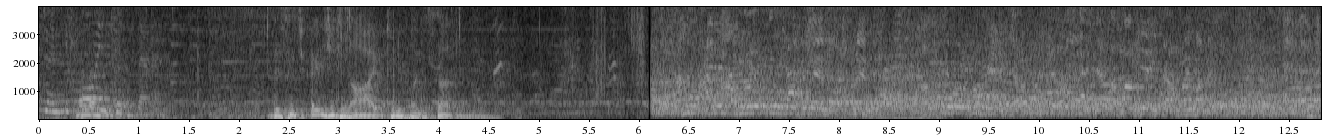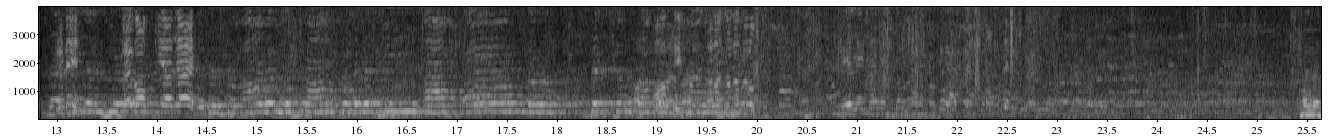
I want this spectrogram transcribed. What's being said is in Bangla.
24 into 7. This is AGT Live 2027. Ready flag off किया जाए It is the moral responsibility of all the sections of okay चलो चलो चलो Hello.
